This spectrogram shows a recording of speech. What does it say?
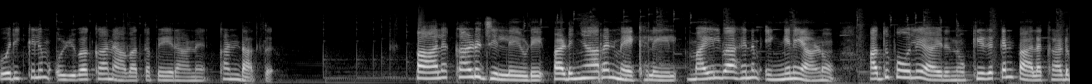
ഒരിക്കലും ഒഴിവാക്കാനാവാത്ത പേരാണ് കണ്ടാത്ത്. പാലക്കാട് ജില്ലയുടെ പടിഞ്ഞാറൻ മേഖലയിൽ മയിൽ വാഹനം എങ്ങനെയാണോ അതുപോലെയായിരുന്നു കിഴക്കൻ പാലക്കാട്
